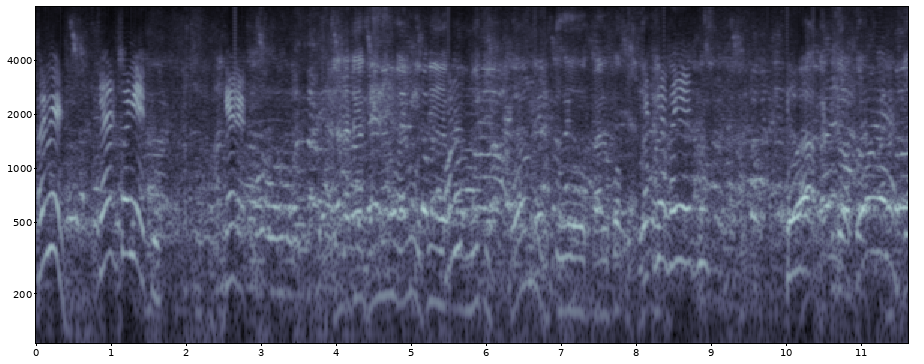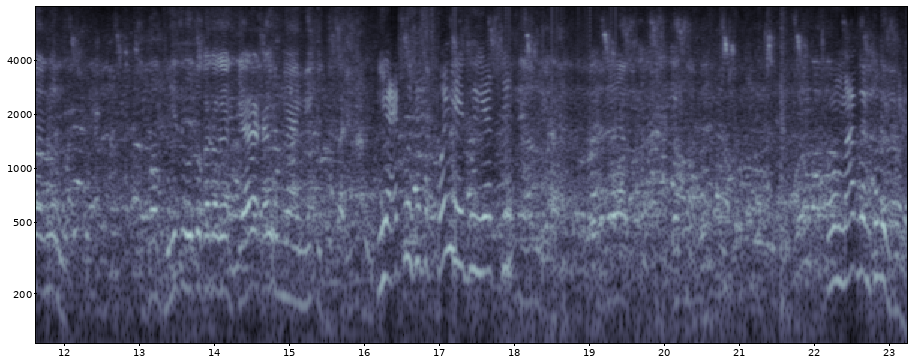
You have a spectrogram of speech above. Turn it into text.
પરવીન કેરેટ કોને આપ્યું? કેરેટ કેટલા ભાઈ આપ્યું. એ આપ્યું છે, પણ કોઈને આપ્યું, યાદ છે? તમને માગો ને ખબર પડે.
